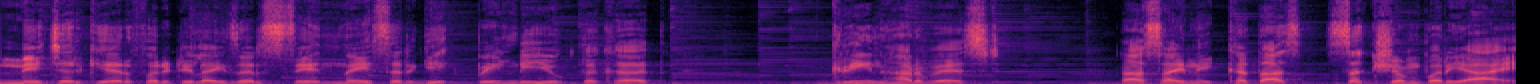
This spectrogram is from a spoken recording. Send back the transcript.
नेचर केअर फर्टिलायझर्सचे नैसर्गिक पेंडीयुक्त खत. Green harvest. रासायनिक खतास सक्षम पर्याय.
